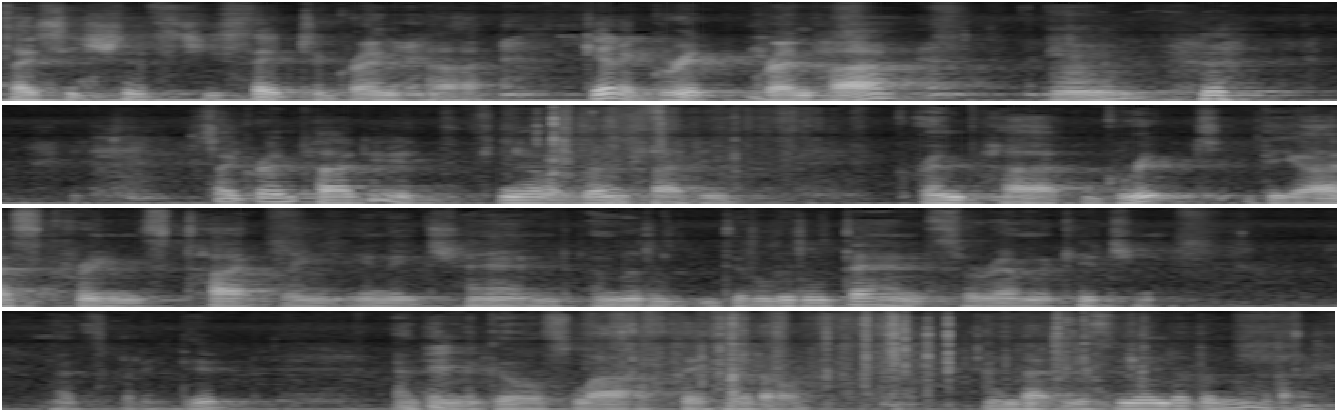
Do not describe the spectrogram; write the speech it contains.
so she, she said to Grandpa, get a grip, Grandpa. so Grandpa did. You know what Grandpa did? Grandpa gripped the ice creams tightly in each hand and little, did a little dance around the kitchen. That's what he did. And then the girls laughed their head off, and that was the end of the matter.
